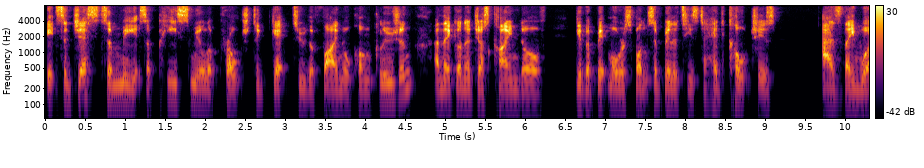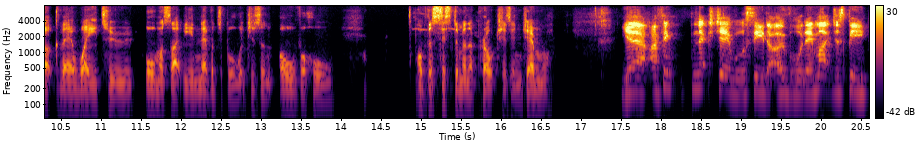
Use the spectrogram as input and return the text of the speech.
it suggests to me it's a piecemeal approach to get to the final conclusion. And they're going to just kind of give a bit more responsibilities to head coaches as they work their way to almost like the inevitable, which is an overhaul of the system and approaches in general. Yeah, I think next year we'll see the overhaul. They might just be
